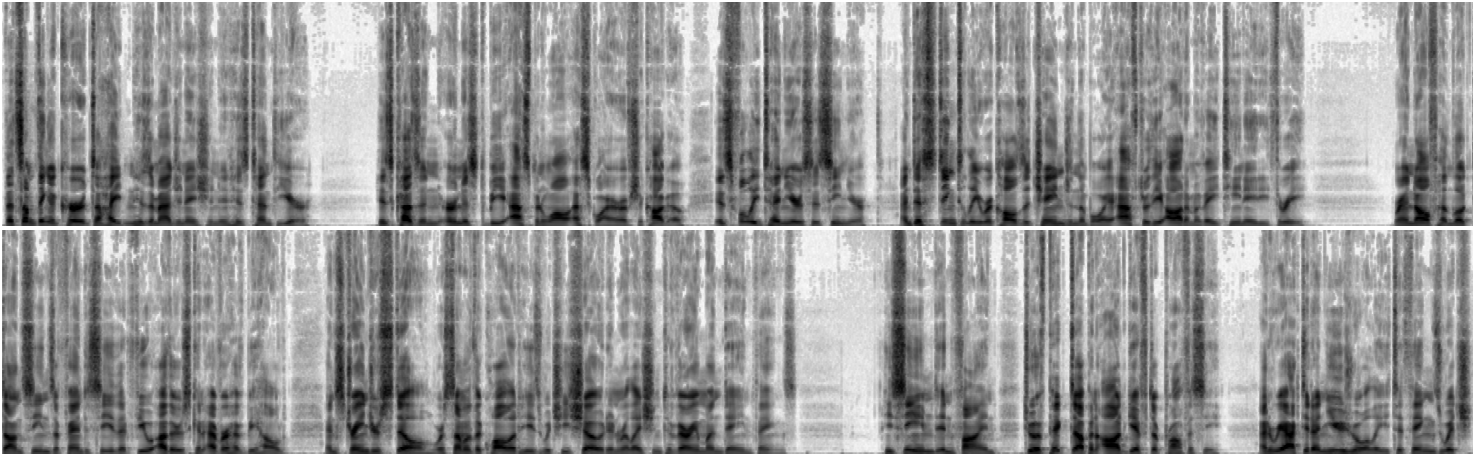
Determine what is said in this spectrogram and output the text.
that something occurred to heighten his imagination in his tenth year. His cousin, Ernest B. Aspinwall, Esquire, of Chicago, is fully ten years his senior, and distinctly recalls a change in the boy after the autumn of 1883. Randolph had looked on scenes of fantasy that few others can ever have beheld, and stranger still were some of the qualities which he showed in relation to very mundane things. He seemed, in fine, to have picked up an odd gift of prophecy, and reacted unusually to things which,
